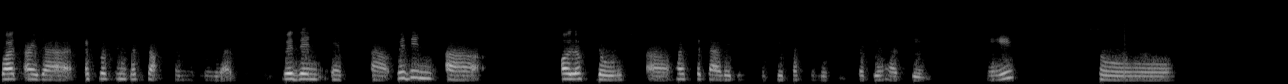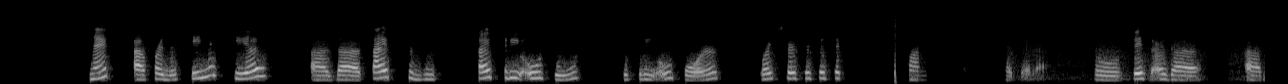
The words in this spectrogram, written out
What are the equipment construction materials within its uh, within uh, all of those uh, hospitality facilities that you have been. Okay, so next uh, for the stainless steel, uh, the type should be Type 302 to 304, work surfaces, etc. So these are the um,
